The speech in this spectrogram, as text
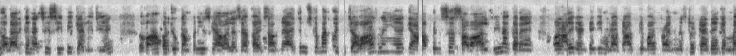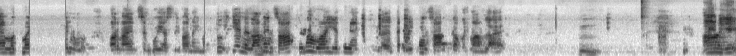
जो अमेरिकन एस सी कह लीजिए, वहाँ पर जो कंपनीज़ के हवाले से हक सामने आए थे, उसके बाद कोई जवाब नहीं है कि आप इनसे सवाल भी ना करें और आधे घंटे की मुलाकात के बाद प्राइम मिनिस्टर कह दें कि मैं मुतमिन हूँ। और मैं इनसे कोई इस्तीफा नहीं बना तो ये निज़ाम इंसाफ तो ना हुआ, ये तो एक तहरीक इंसाफ का कुछ मामला है। हम्म। हाँ ये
